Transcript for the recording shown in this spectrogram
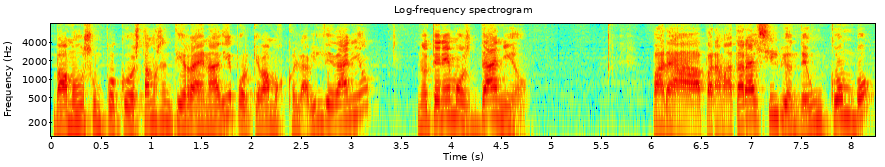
Vamos un poco, estamos en tierra de nadie porque vamos con la build de daño. No tenemos daño para, para matar al Silvion de un combo.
